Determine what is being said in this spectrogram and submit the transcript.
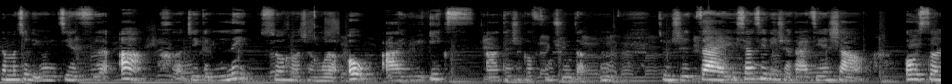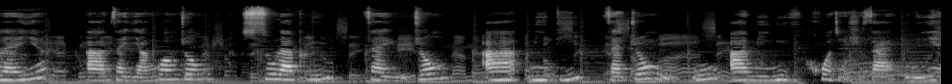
那么这里用介词 are 和这个 les 缩合成了 o r u x 啊，它是个复数的。嗯，就是在香榭丽舍大街上，au soleil。啊，在阳光中，sous la pluie，在雨中，à midi，在中午，ou à minuit，或者是在午夜。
